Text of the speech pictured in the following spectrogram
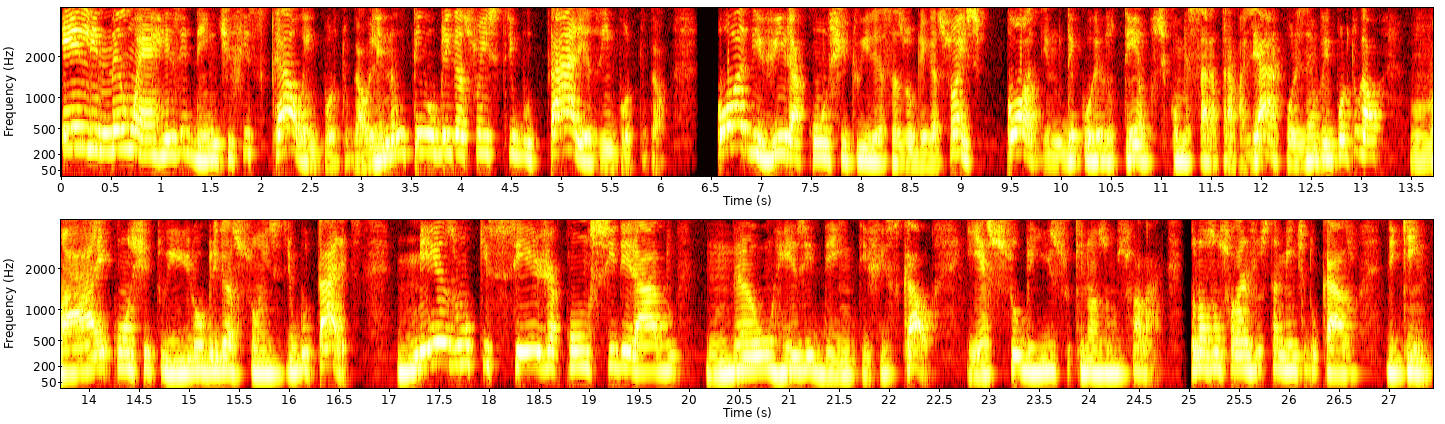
Ele não é residente fiscal em Portugal, ele não tem obrigações tributárias em Portugal. Pode vir a constituir essas obrigações? Pode, no decorrer do tempo, se começar a trabalhar, por exemplo, em Portugal, vai constituir obrigações tributárias, mesmo que seja considerado não residente fiscal. E é sobre isso que nós vamos falar. Então, nós vamos falar justamente do caso de quem,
